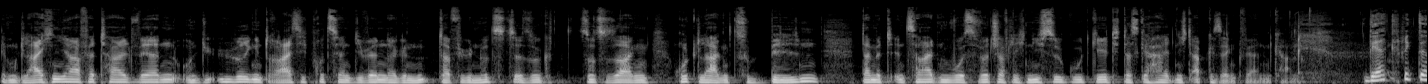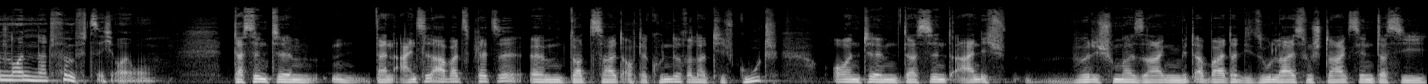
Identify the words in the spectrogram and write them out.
im gleichen Jahr verteilt werden und die übrigen 30 Prozent, die werden da gen dafür genutzt, so, sozusagen Rücklagen zu bilden, damit in Zeiten, wo es wirtschaftlich nicht so gut geht, das Gehalt nicht abgesenkt werden kann. Wer kriegt denn 950 Euro? Das sind ähm, dann Einzelarbeitsplätze. Ähm, dort zahlt auch der Kunde relativ gut. Und ähm, das sind eigentlich, würde ich schon mal sagen, Mitarbeiter, die so leistungsstark sind, dass sie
